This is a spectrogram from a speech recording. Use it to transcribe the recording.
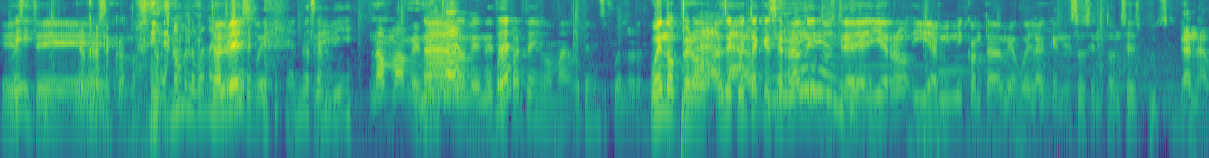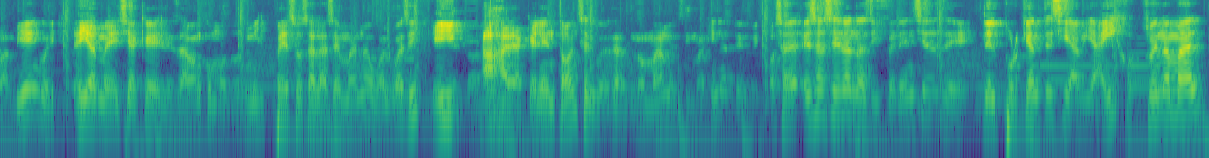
este... Yo creo que se conocía. No, no me lo van a Tal creer, vez. güey. El mío también. No mames, Nah, ¿neta? mames, Por ¿neta? parte de mi mamá, güey, también se fue al norte. Bueno, pero haz de cuenta que cerraron la industria del hierro y a mí me contaba mi abuela que en esos entonces pues ganaban bien, güey. Ella me decía que les daban como dos mil pesos a la semana o algo así. Y, ajá, de aquel entonces, güey. O sea, no mames, imagínate, güey. O sea, esas eran las diferencias de, del por qué antes sí había hijos. Suena mal,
